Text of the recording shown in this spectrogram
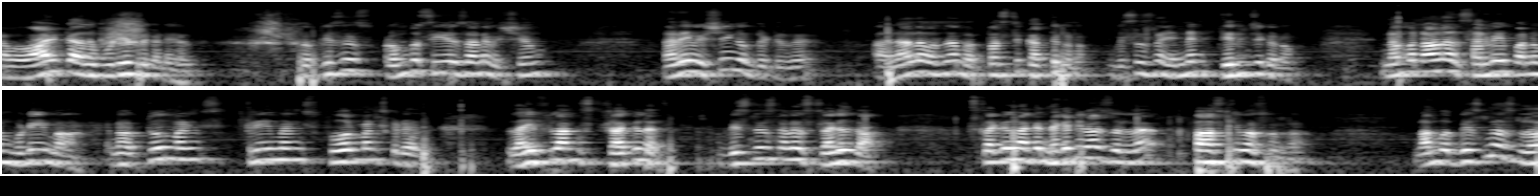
நம்ம வாழ்க்கை அது முடியறது கிடையாது. ஸோ பிஸ்னஸ் ரொம்ப சீரியஸான விஷயம். நிறைய விஷயங்கள் இருக்குது. அதனால் வந்து நம்ம ஃபஸ்ட்டு கற்றுக்கணும் பிஸ்னஸ்னால் என்னென்னு தெரிஞ்சுக்கணும். நம்மளால சர்வே பண்ண முடியுமா? இன்னும் two months three months four months கிடையாது. லைஃப் லாங் ஸ்ட்ரகிள் அது பிஸ்னஸ்னால ஸ்ட்ரகிள் தான். ஸ்ட்ரகிள்னாக்க நெகட்டிவாக சொல்லல பாசிட்டிவாக சொல்கிறேன் நம்ம பிஸ்னஸில்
